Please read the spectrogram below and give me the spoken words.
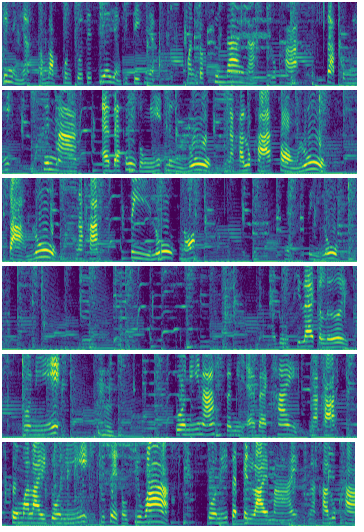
ขึ้นอย่างเงี้ยสำหรับคนตัวเตี้ยๆอย่างพี่ติ๊กเนี่ยมันก็ขึ้นได้นะ ลูกค้าจับตรงนี้ขึ้นมาแอร์แบ็กก็อยู่ตรงนี้ 1 ลูกนะคะ ลูกค้า 2 ลูก 3 ลูกนะคะ 4 ลูกเนาะเนี่ยสลูกเดี๋ยวมาดูที่แรกกันเลย ตัวนี้ตัวนี้นะจะมีแอร์แบ็กให้นะคะพวงมาลัยตัวนี้พิเศษตรงที่ว่า ตัวนี้จะเป็นลายไม้นะคะ ลูกค้า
